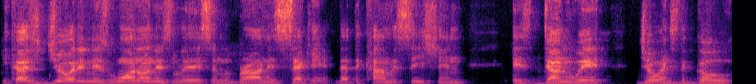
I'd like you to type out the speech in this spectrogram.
because Jordan is one on this list and LeBron is second, that the conversation is done with. Jordan's the GOAT.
